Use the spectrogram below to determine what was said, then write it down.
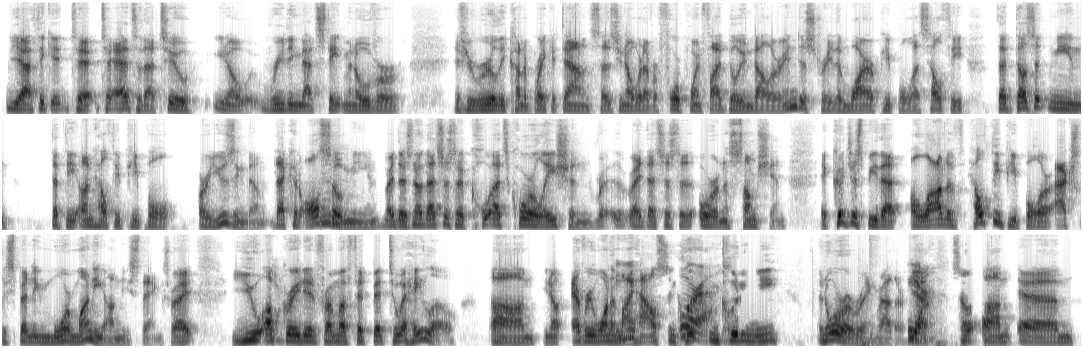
Yeah, I think it, to to add to that too, you know, reading that statement over, if you really kind of break it down and says, you know, whatever, four point five billion dollar industry, then why are people less healthy? That doesn't mean that the unhealthy people are using them. That could also mm. mean, right? There's no, that's just a, that's correlation, right? That's just a, or an assumption. It could just be that a lot of healthy people are actually spending more money on these things, right? You upgraded yeah. from a Fitbit to a Halo. Um, you know, everyone in my house, inclu- including me, an Oura ring rather. Yeah. yeah. So um, um,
